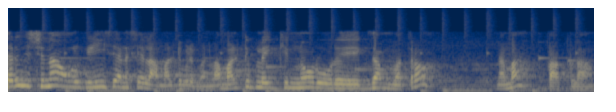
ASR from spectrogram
தெரிஞ்சிச்சுன்னா அவங்களுக்கு ஈஸியாக என்ன செய்யலாம்? மல்டிப்ளை பண்ணலாம். மல்டிப்ளைக்கு இன்னொரு ஒரு எக்ஸாம் மாத்திரம் நம்ம பார்க்கலாம்.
